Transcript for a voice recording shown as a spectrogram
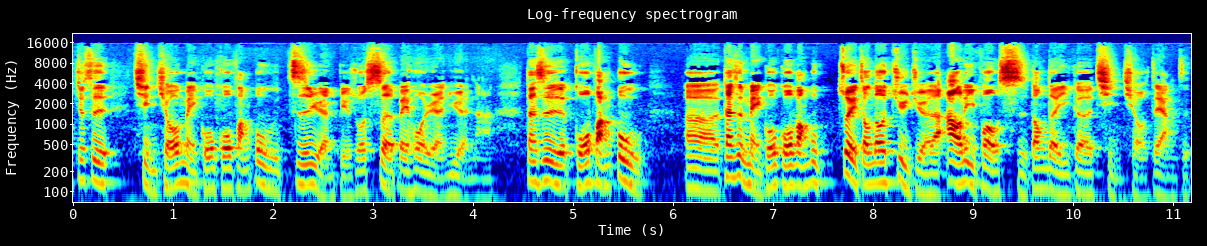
就是请求美国国防部支援，比如说设备或人员啊，但是国防部。呃，但是美国国防部最终都拒绝了奥利弗·史东的一个请求，这样子。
